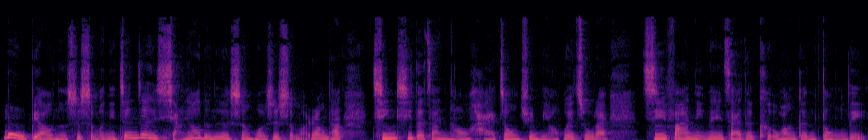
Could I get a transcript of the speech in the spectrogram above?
目标呢是什么？你真正想要的那个生活是什么？让它清晰的在脑海中去描绘出来，激发你内在的渴望跟动力。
